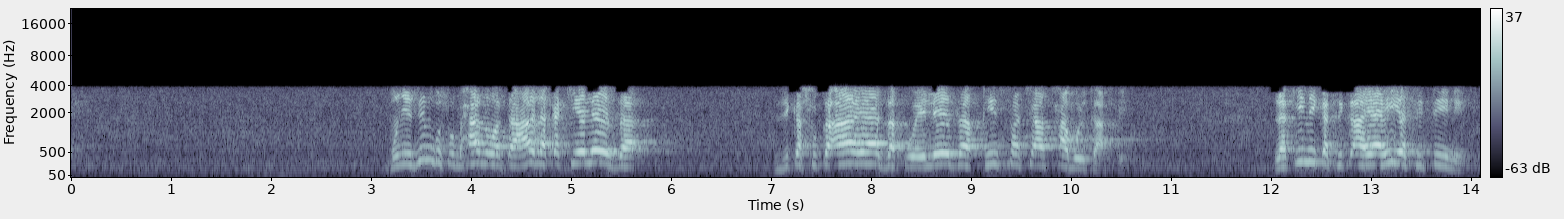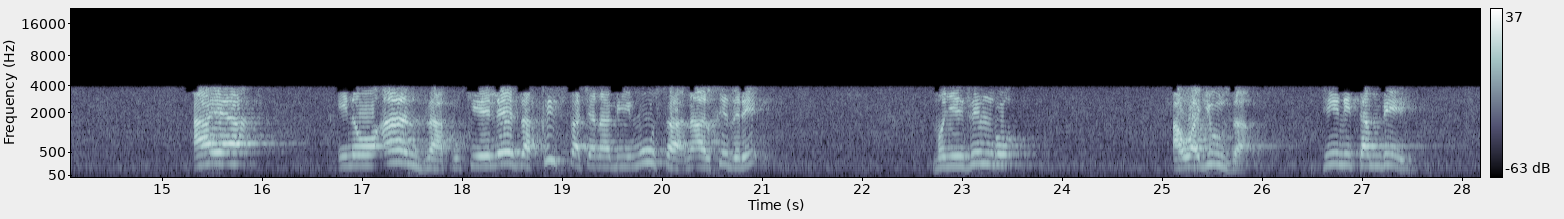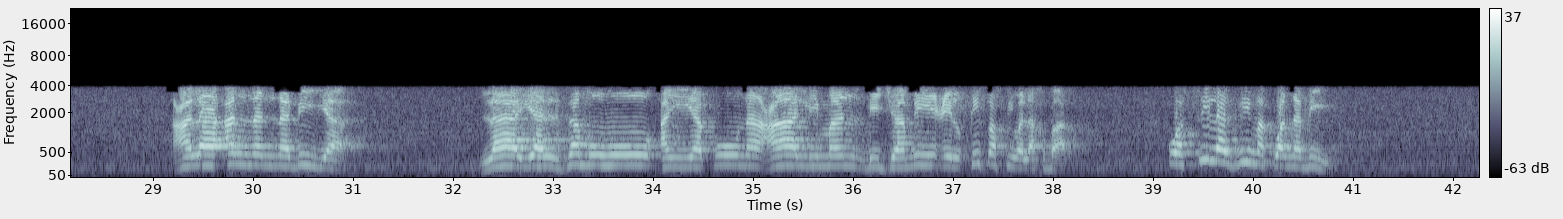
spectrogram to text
Mwenyezi Mungu Subhanahu wa Ta'ala akakieleza zikashuka aya za kueleza kisa cha ashabul kahfi. Lakini katika aya hii ya sitini aya inaoanza kukieleza kisa cha nabii Musa na Al-Khidri Mwenyezi Mungu awajuza hii ni tambii ala anna an-nabiyya la yalzamuhu an yakuna aliman bi jami'i alqisas wal akhbar. Kwa si lazima kwa nabii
